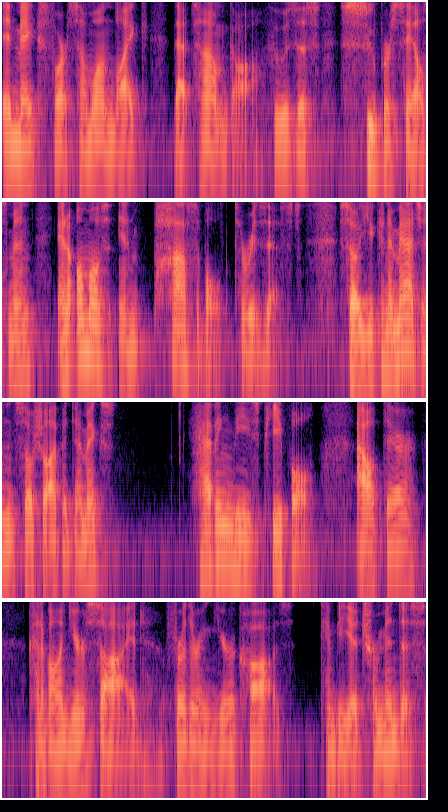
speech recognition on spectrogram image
it makes for someone like that Tom Gau, who is this super salesman and almost impossible to resist. So you can imagine in social epidemics, having these people out there kind of on your side, furthering your cause, can be a tremendous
